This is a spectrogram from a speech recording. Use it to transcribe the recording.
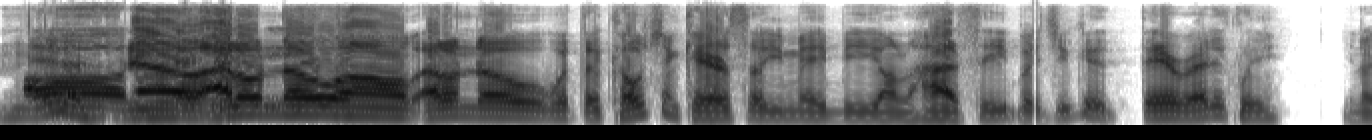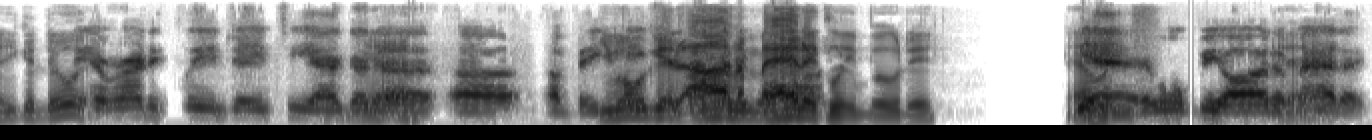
Yeah. Oh, now I don't know. Um, I don't know what the coaching cares, so you may be on the hot seat, but you could theoretically, you know, you could do it. Theoretically, JT, I got Yeah. a, a, a vacation. You won't get I gotta go on. automatically booted. At Yeah, least. it won't be automatic.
